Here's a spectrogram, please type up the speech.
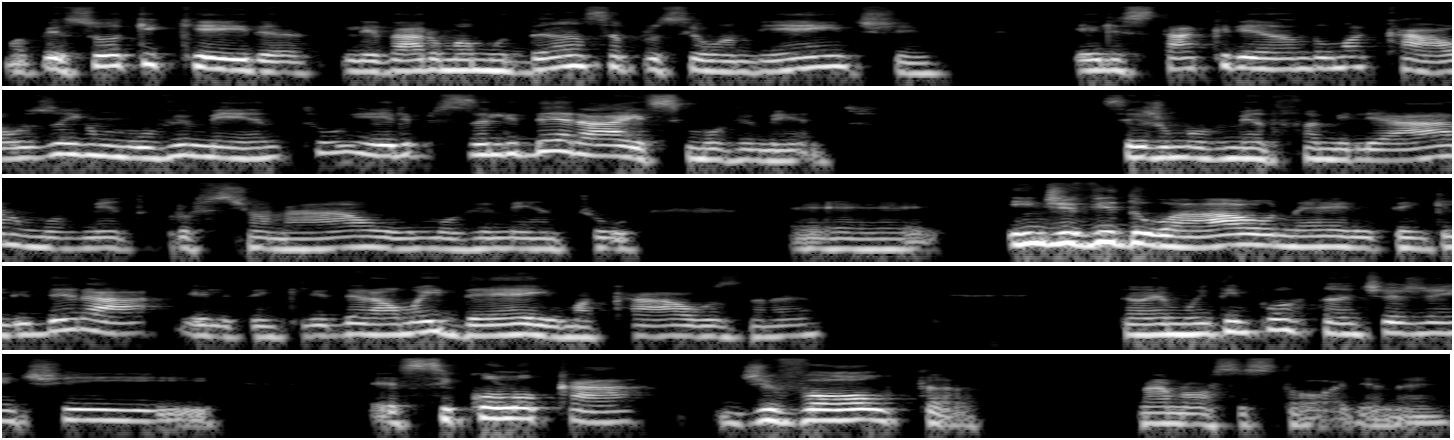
Uma pessoa que queira levar uma mudança para o seu ambiente, ele está criando uma causa e um movimento e ele precisa liderar esse movimento. Seja um movimento familiar, um movimento profissional, um movimento é, individual, né? Ele tem que liderar, ele tem que liderar uma ideia, uma causa, né? Então é muito importante a gente é, se colocar de volta na nossa história, né?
